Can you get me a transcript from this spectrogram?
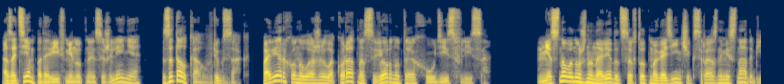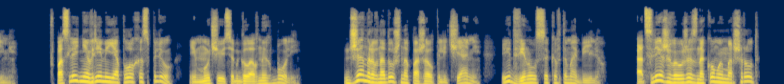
А затем, подавив минутное сожаление, затолкал в рюкзак. Поверх он уложил аккуратно свернутое худи из флиса. Мне снова нужно наведаться в тот магазинчик с разными снадобьями. В последнее время я плохо сплю, и мучаюсь от головных болей. Джен равнодушно пожал плечами и двинулся к автомобилю. Отслеживая уже знакомый маршрут,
